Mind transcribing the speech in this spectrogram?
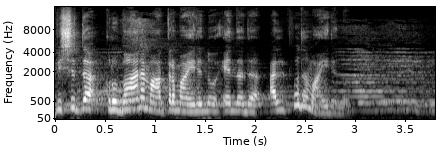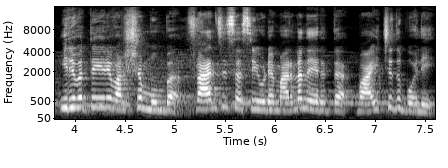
വിശുദ്ധ കുർബാന മാത്രമായിരുന്നു എന്നത് അത്ഭുതമായിരുന്നു. ഇരുപത്തിയേഴ് വർഷം മുമ്പ് ഫ്രാൻസിസ് അസിയുടെ മരണനേരത്ത് വായിച്ചതുപോലെ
